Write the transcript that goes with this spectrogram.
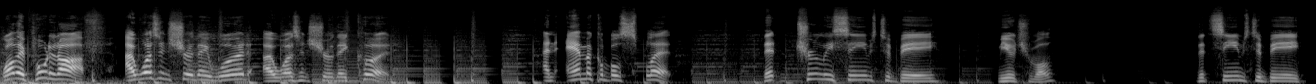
Well, they pulled it off. I wasn't sure they would. I wasn't sure they could. An amicable split that truly seems to be mutual, that seems to be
